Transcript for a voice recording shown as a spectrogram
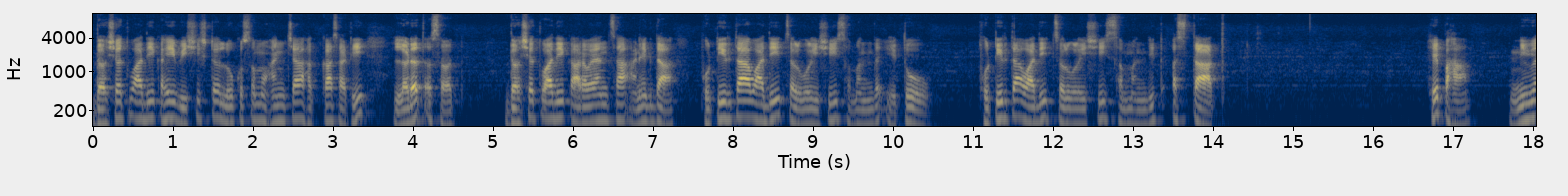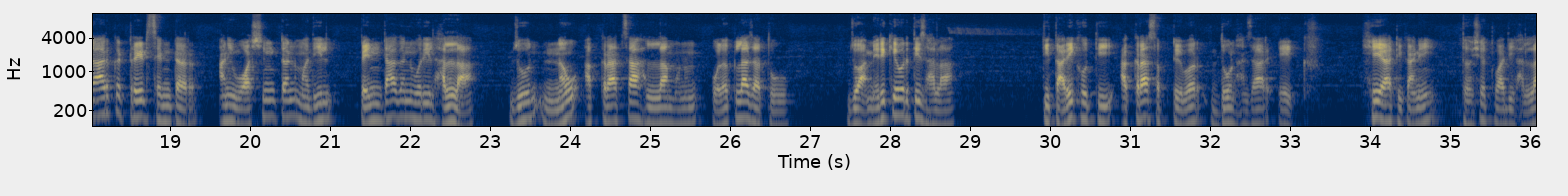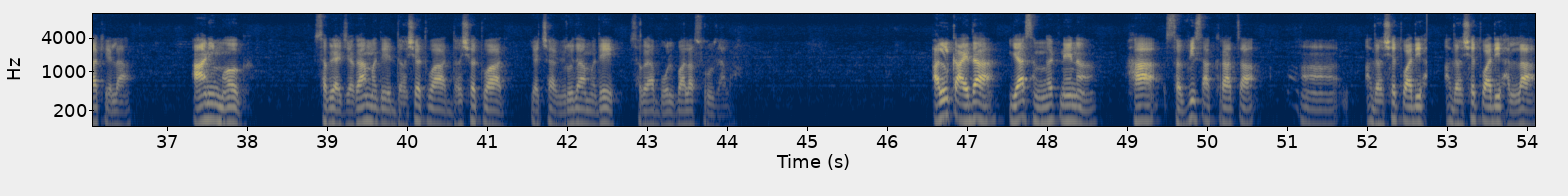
दहशतवादी काही विशिष्ट लोकसमूहांच्या हक्कासाठी लढत असत. दहशतवादी कारवायांचा अनेकदा फुटीरतावादी चळवळीशी संबंध येतो. फुटीरतावादी चळवळीशी संबंधित असतात. हे पहा न्यूयॉर्क ट्रेड सेंटर आणि वॉशिंग्टनमधील पेंटागनवरील हल्ला जो नऊ अकराचा हल्ला म्हणून ओळखला जातो जो अमेरिकेवरती झाला ती तारीख होती अकरा सप्टेंबर दोन हजार एक. हे या ठिकाणी दहशतवादी हल्ला केला आणि मग सगळ्या जगामध्ये दहशतवाद दहशतवाद याच्या विरोधामध्ये सगळा बोलबाला सुरू झाला. अल कायदा या संघटनेनं हा सव्वीस अकराचा दहशतवादी दहशतवादी हल्ला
